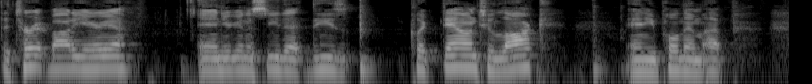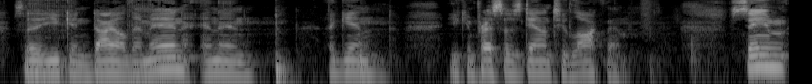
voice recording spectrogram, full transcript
the turret body area and you're gonna see that these click down to lock and you pull them up so that you can dial them in and then again you can press those down to lock them. Same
